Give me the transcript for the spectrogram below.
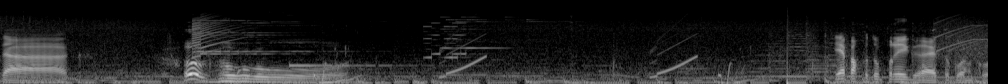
Так. Оу. Я, походу, проиграю эту гонку.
